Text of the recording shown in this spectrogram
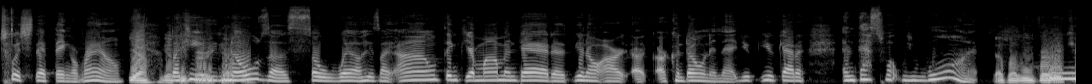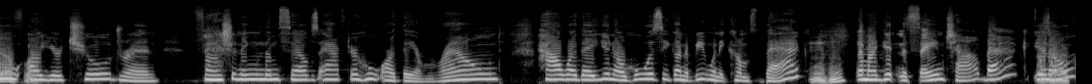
twitch that thing around Yeah, but he knows us so well. He's like, I don't think your mom and dad, are, you know, are, are are condoning that. You you gotta, and that's what we want. That's why we're very Who careful. are your children fashioning themselves after? Who are they around? How are they? You know, who is he going to be when he comes back? Mhm, Am I getting the same child back? You know,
